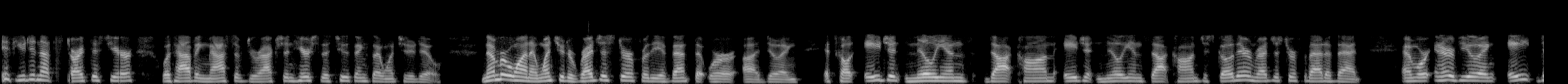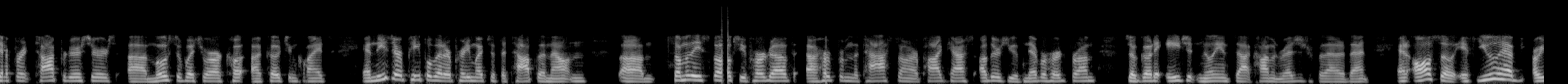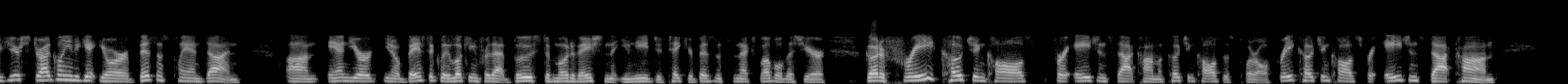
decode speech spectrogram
if you did not start this year with having massive direction, here's the two things I want you to do. Number one, I want you to register for the event that we're uh, doing. It's called agentmillions.com, agentmillions.com. Just go there and register for that event and we're interviewing eight different top producers, uh, most of which are our co- uh, coaching clients. And these are people that are pretty much at the top of the mountain. Um, some of these folks you've heard of, uh, heard from the past on our podcast. Others you've never heard from. So go to agentmillions.com and register for that event. And also, if you have, or if you're struggling to get your business plan done, um, and you're, you know, basically looking for that boost of motivation that you need to take your business to the next level this year, go to free coaching calls for agents.com. And coaching calls is plural. Free coaching calls for agents.com.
